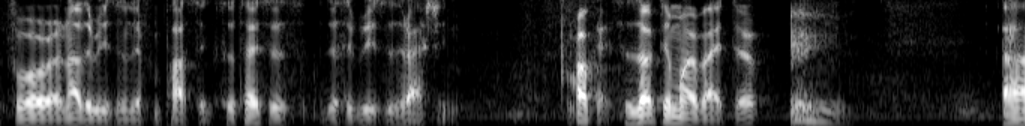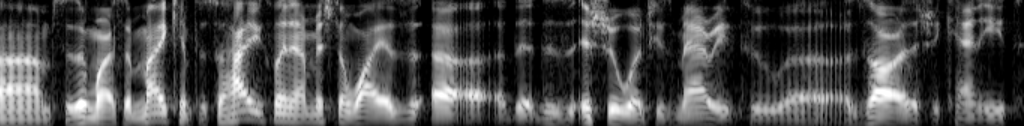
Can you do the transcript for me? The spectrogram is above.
for another reason, a different pasuk. So Tosfos disagrees with Rashi. Okay, so Zoktim more weiter. Um, so Zogmar said, "My Kimta." So how are you explain our Mishnah why is uh, uh, this is issue when she's married to uh, a zar that she can't eat,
